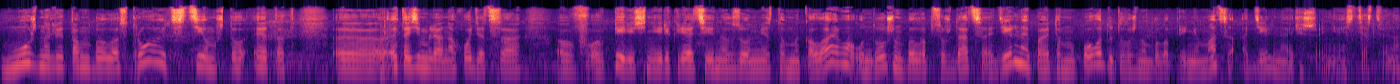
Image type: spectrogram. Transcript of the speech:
можно ли там было строить с тем, что этот, э, эта земля находится в перечне рекреативных зон места Миколаева, он должен был обсуждаться отдельно, и по этому поводу должно было приниматься отдельное решение, естественно.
